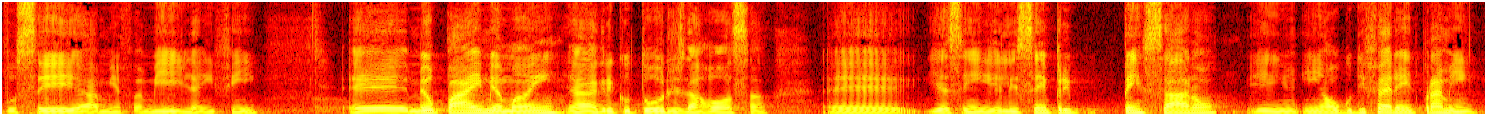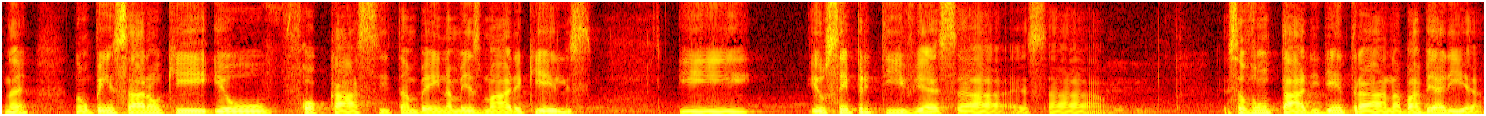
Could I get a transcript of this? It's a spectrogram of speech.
você, a minha família, enfim. É, meu pai e minha mãe, agricultores da roça, é, e assim, eles sempre pensaram em, em algo diferente para mim, né? Não pensaram que eu focasse também na mesma área que eles. E eu sempre tive essa, essa, essa vontade de entrar na barbearia.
